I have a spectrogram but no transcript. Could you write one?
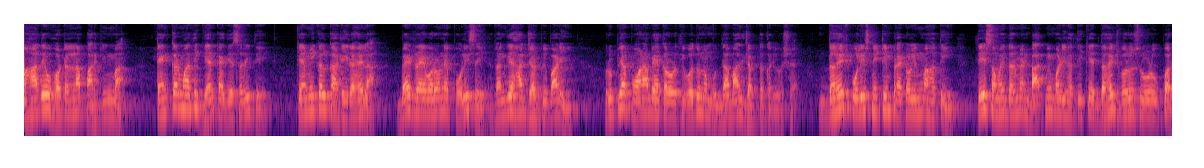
મહાદેવ હોટલના પાર્કિંગમાં ટેન્કરમાંથી ગેરકાયદેસર રીતે કેમિકલ કાઢી રહેલા બે ડ્રાઈવરોને પોલીસે રંગે હાથ ઝડપી પાડી રૂપિયા પોણા બે કરોડથી વધુનો મુદ્દામાલ જપ્ત કર્યો છે. દહેજ પોલીસની ટીમ પેટ્રોલિંગમાં હતી. તે સમય દરમિયાન બાતમી મળી હતી કે દહેજ ભરૂચ રોડ ઉપર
